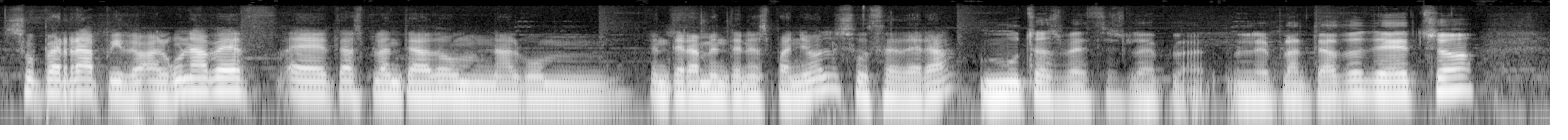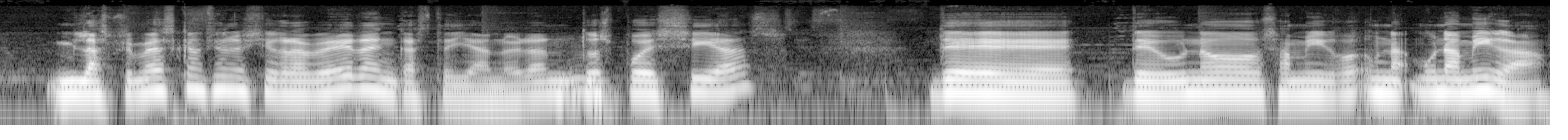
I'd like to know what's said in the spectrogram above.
súper rápido. ¿Alguna vez eh, te has planteado un álbum enteramente en español? ¿Sucederá? Muchas veces lo he, pla- lo he planteado. De hecho, Las primeras canciones que grabé eran en castellano, eran Mm. dos poesías de, de unos amigos, una, una amiga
